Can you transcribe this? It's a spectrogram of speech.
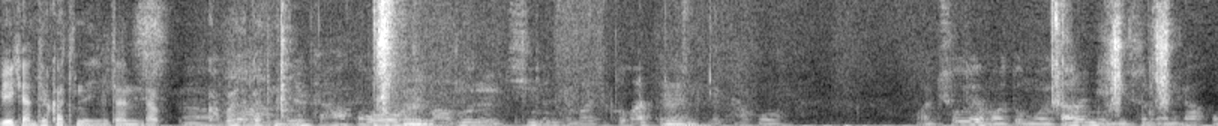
얘기 안 될 것 같은데 일단 나 어, 가봐야 될 것 같은데. 이렇게 하고 음. 마무리를 짓는 게 맞을 것 같아. 음. 이렇게 하고 어, 추후에 뭐 또 뭐 다른 일이 있으면 하고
